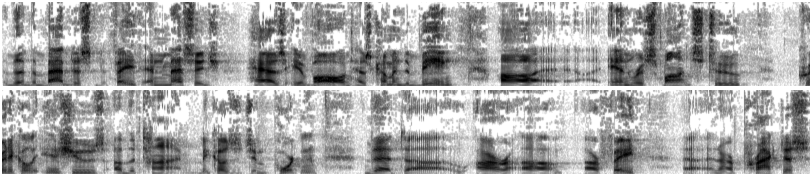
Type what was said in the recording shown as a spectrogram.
that the Baptist faith and message has evolved, has come into being uh, in response to critical issues of the time because it's important that uh, our uh, our faith uh, and our practice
